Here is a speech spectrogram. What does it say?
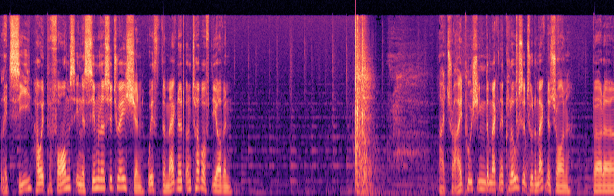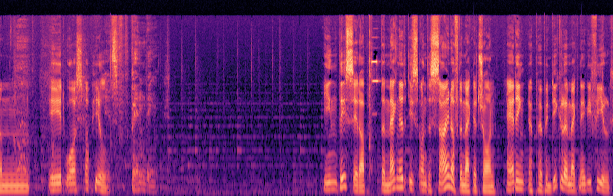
Let's see how it performs in a similar situation with the magnet on top of the oven. I tried pushing the magnet closer to the magnetron, but um, it was uphill. It's bending. In this setup, the magnet is on the side of the magnetron, adding a perpendicular magnetic field.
